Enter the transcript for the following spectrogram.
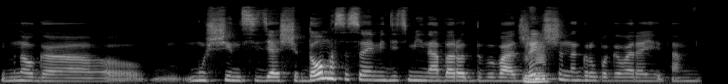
и много э, мужчин, сидящих дома со своими детьми, наоборот, добывают женщина, грубо говоря, и там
